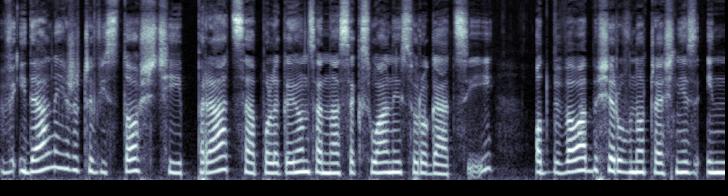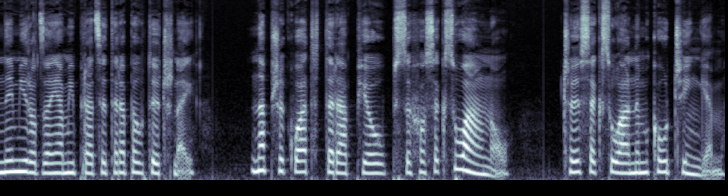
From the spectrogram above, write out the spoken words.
W idealnej rzeczywistości praca polegająca na seksualnej surogacji odbywałaby się równocześnie z innymi rodzajami pracy terapeutycznej, na przykład terapią psychoseksualną czy seksualnym coachingiem.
